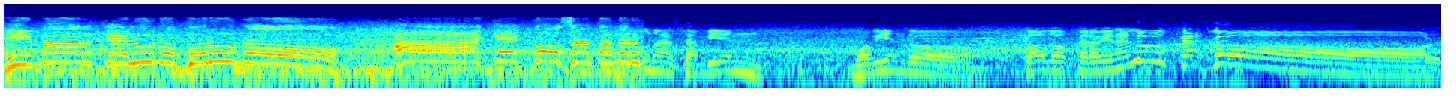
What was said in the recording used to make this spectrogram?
y marca el uno por uno. ¡Ah, qué cosa tan hermosa! También moviendo todo, pero viene Lucas, gol.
